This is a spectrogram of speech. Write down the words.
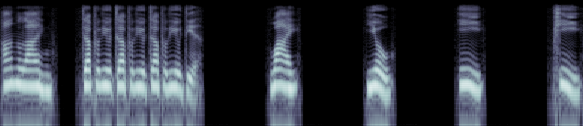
online w w w 点 y u e p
